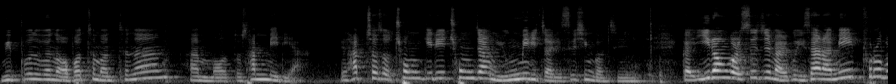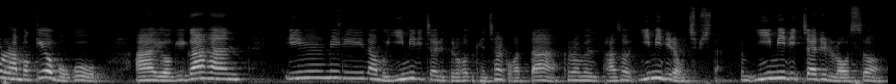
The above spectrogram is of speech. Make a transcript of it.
윗부분 어버트먼트는 한 뭐 또 3mm야. 합쳐서 총 길이 총장 6mm짜리 쓰신 거지. 그러니까 이런 걸 쓰지 말고 이 사람이 프로브를 한번 끼워보고 아 여기가 한 1mm나 뭐 2mm짜리 들어가도 괜찮을 것 같다. 그러면 봐서 2mm라고 칩시다. 그럼 2mm짜리를 넣었어.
